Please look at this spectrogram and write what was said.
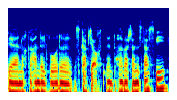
der noch gehandelt wurde. Es gab ja auch Holger Stanislawski,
